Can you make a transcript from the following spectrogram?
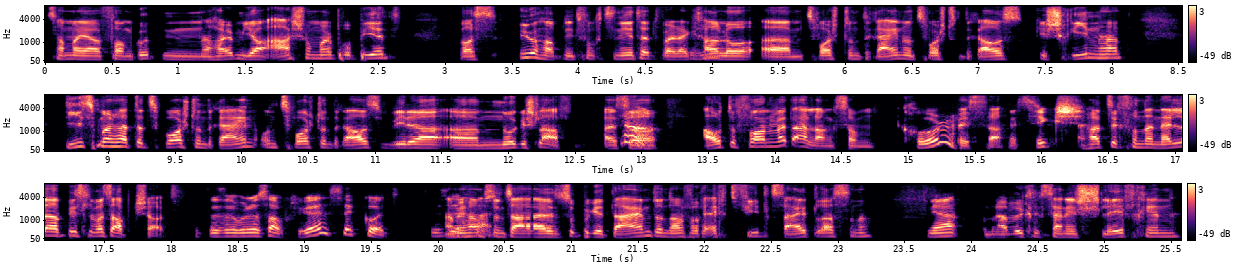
Das haben wir ja vor einem guten halben Jahr auch schon mal probiert, was überhaupt nicht funktioniert hat, weil der Mhm. Carlo ähm, zwei Stunden rein und zwei Stunden raus geschrien hat. Diesmal hat er zwei Stunden rein und zwei Stunden raus wieder ähm, nur geschlafen. Also Ja. Autofahren wird auch langsam Cool. besser. Das siehst Er hat sich von der Nella ein bisschen was abgeschaut. das haben wir das auch. Ja, sehr gut. Aber wir haben es uns auch super getimt und einfach echt viel Zeit lassen Ja, und auch wirklich seine Schläfchen.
